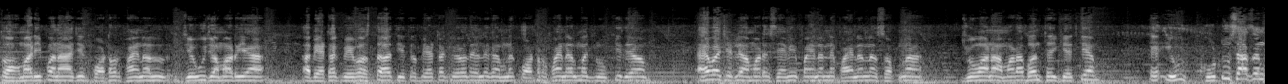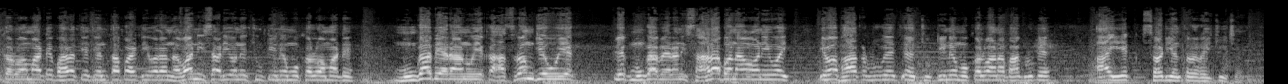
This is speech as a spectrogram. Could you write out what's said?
તો અમારી પણ આ જે ક્વાર્ટર ફાઇનલ જેવું જ અમારી આ આ બેઠક વ્યવસ્થા હતી. તો બેઠક વ્યવસ્થા એટલે કે અમને ક્વાર્ટર ફાઇનલમાં જ રોકી દેવા આવ્યા છે એટલે અમારે સેમીફાઇનલ ને ફાઇનલના સપના જોવાના અમારા બંધ થઈ ગયા. કેમ? એવું ખોટું શાસન કરવા માટે ભારતીય જનતા પાર્ટીવાળા નવા નિશાળીઓને ચૂંટીને મોકલવા માટે મૂંગા બેરાનું એક આશ્રમ જેવું એક એક મૂંગા બેરાની શાળા બનાવવાની હોય એવા ભાગરૂપે ચૂંટીને મોકલવાના ભાગરૂપે આ એક ષડયંત્ર રચ્યું છે.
